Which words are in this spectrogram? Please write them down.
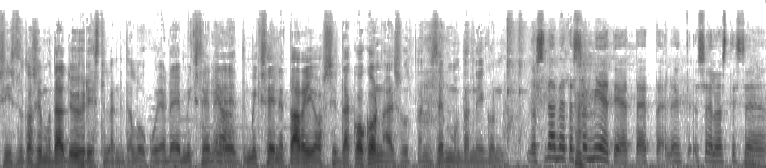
siis tosi mun täytyy yhdistellä niitä lukuja, ne, miksei, ne, miksei ne tarjoa sitä kokonaisuutta, niin sen muuta niin kun... No sitä mä tässä mietin, että, että nyt selvästi se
